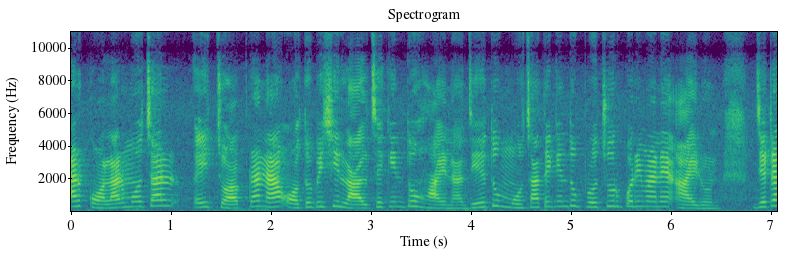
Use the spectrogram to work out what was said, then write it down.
আর কলার মোচার এই চপটা না অত বেশি লালচে কিন্তু হয় না, যেহেতু মোচাতে কিন্তু প্রচুর পরিমাণে আয়রন, যেটা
